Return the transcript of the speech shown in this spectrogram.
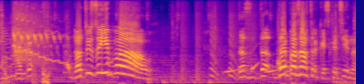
А Да ты заебал! Да, да- дай позавтракать, скотина.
